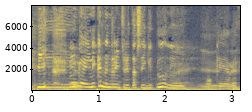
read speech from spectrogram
Enggak ini kan dengerin cerita Sigit dulu nih. Iya, oke ya terus, kan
